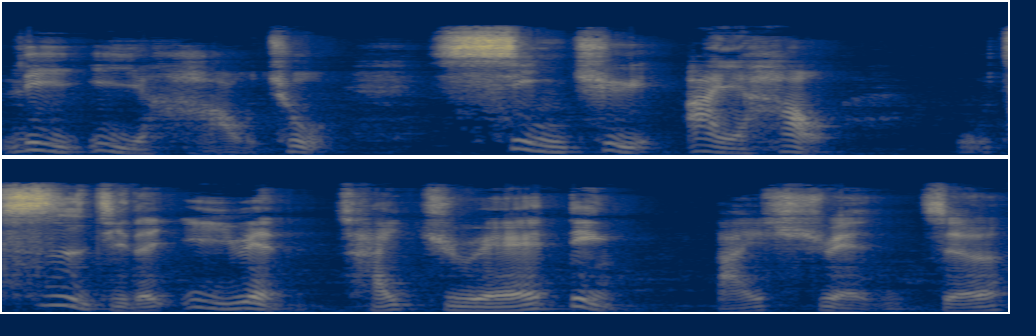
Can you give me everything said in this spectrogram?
利益、好处、兴趣、爱好、自己的意愿，才决定来选择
